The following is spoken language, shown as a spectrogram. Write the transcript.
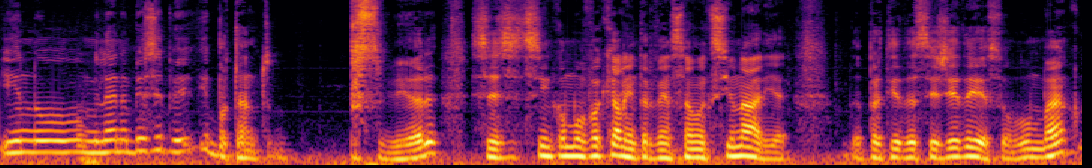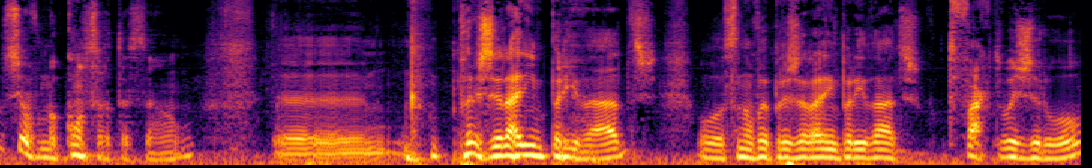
e no Milênio BCP. E, portanto, perceber se, assim como houve aquela intervenção acionária a partir da CGD sobre um banco, se houve uma concertação uh, para gerar imparidades, ou se não foi para gerar imparidades, de facto a gerou,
